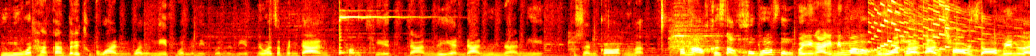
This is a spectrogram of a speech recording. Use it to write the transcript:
ยูมีวัฒนาการไปได้ทุกวัน วันละนิด วันละนิด วันละนิด ไม่ว่าจะเป็นด้านความคิด ด้านเรียน ด้านนู่นด้านนี่ เพราะฉะนั้นก็นั่นแหละ คำถามคือสังคมเพื่อนฝูงเป็นยังไง นี่มาแบบวิวัฒนาการชาร์ลส์ดาร์วินอะไร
